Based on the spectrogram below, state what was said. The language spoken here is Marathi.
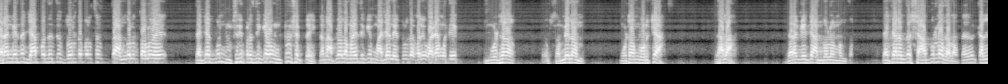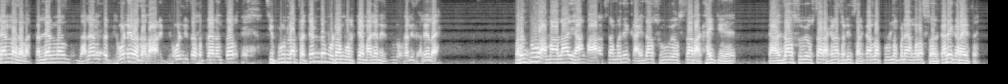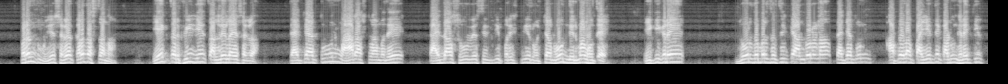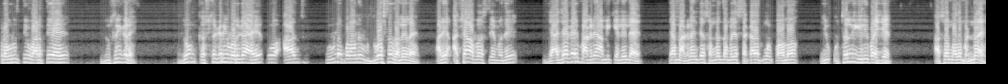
जरांगेचं ज्या पद्धतीचं जोर जबरदस्तीचं आंदोलन चालू आहे त्याच्यात पण दुसरी प्रतिक्रिया उमटू शकते. कारण आपल्याला माहिती आहे की माझ्या नेतृत्वाखाली वाड्यामध्ये एक मोठं संमेलन मोठा मोर्चा झाला. जरांगेच्या आंदोलनानंतर. त्याच्यानंतर शहापूरला झाला त्यानंतर कल्याणला झाला. कल्याणला झाल्यानंतर भिवंडीला झाला आणि भिवंडीचा संपल्यानंतर चिपळूणला प्रचंड मोठा मोर्चा माझ्या नेतृत्वाखाली झालेला आहे. परंतु आम्हाला ह्या महाराष्ट्रामध्ये कायदा सुव्यवस्था राखायची आहे. कायदा सुव्यवस्था राखण्यासाठी सरकारला पूर्णपणे आम्हाला सहकार्य करायचं आहे. परंतु हे सगळं करत असताना एकतर्फी जे चाललेलं आहे सगळं त्याच्यातून महाराष्ट्रामध्ये कायदा सुव्यवस्थेची परिस्थिती रोजच्या रोज निर्माण होते. आहे एकीकडे जोर जबरदस्तीची आंदोलनं त्याच्यातून आपल्याला पाहिजे ते काढून घेण्याची प्रवृत्ती वाढते आहे. दुसरीकडे जो कष्टकरी वर्ग आहे तो आज पूर्णपणाने उद्ध्वस्त झालेला आहे. आणि अशा अवस्थेमध्ये ज्या ज्या काही मागण्या आम्ही केलेल्या आहेत त्या मागण्यांच्या संबंधामध्ये सकारात्मक पावलं ही उचलली गेली पाहिजेत असं माझं म्हणणं आहे.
